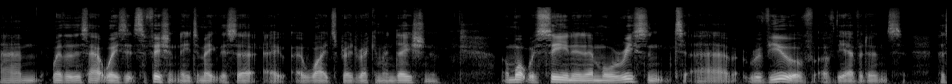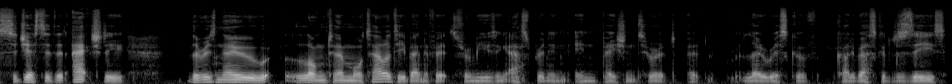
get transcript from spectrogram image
um, whether this outweighs it sufficiently to make this a, a, a, widespread recommendation. And what we've seen in a more recent uh, review of, of the evidence has suggested that actually there is no long term mortality benefits from using aspirin in, in patients who are at, at low risk of cardiovascular disease.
